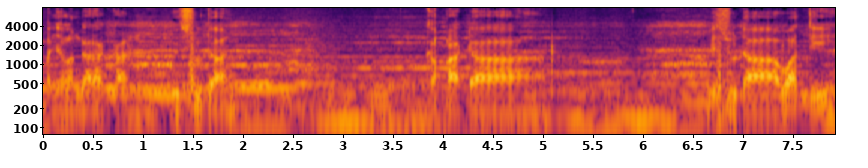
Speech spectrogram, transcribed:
menyelenggarakan wisuda kepada wisudawati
